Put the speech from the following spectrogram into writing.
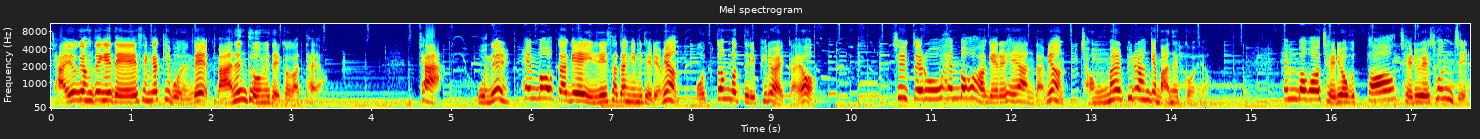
자유 경쟁에 대해 생각해 보는데 많은 도움이 될 것 같아요. 자, 오늘 햄버거 가게의 일일 사장님이 되려면 어떤 것들이 필요할까요? 실제로 햄버거 가게를 해야 한다면 정말 필요한 게 많을 거예요. 햄버거 재료부터 재료의 손질,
